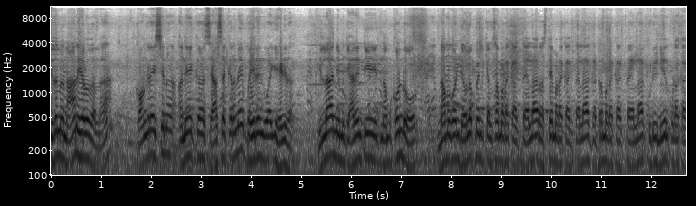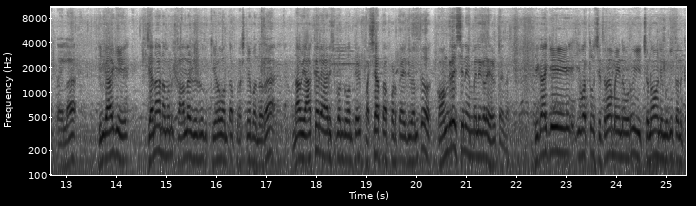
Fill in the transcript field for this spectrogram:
ಇದನ್ನು ನಾನು ಹೇಳೋದಲ್ಲ ಕಾಂಗ್ರೆಸ್ಸಿನ ಅನೇಕ ಶಾಸಕರನ್ನೇ ಬಹಿರಂಗವಾಗಿ ಹೇಳಿದ್ದಾರೆ. ಇಲ್ಲ ನಿಮ್ಮ ಗ್ಯಾರಂಟಿ ನಂಬ್ಕೊಂಡು ನಮಗೊಂದು ಡೆವಲಪ್ಮೆಂಟ್ ಕೆಲಸ ಮಾಡೋಕ್ಕಾಗ್ತಾ ಇಲ್ಲ, ರಸ್ತೆ ಮಾಡೋಕ್ಕಾಗ್ತಾಯಿಲ್ಲ ಮಾಡೋಕ್ಕಾಗ್ತಾ ಇಲ್ಲ, ಕುಡಿ ನೀರು ಕೊಡೋಕ್ಕಾಗ್ತಾ ಇಲ್ಲ. ಹೀಗಾಗಿ ಜನ ನಮ್ಮನ್ನು ಕಾಲಲ್ಲಿ ಹಿಡಿದು ಕೇಳುವಂಥ ಪ್ರಶ್ನೆ ಬಂದದ. ನಾವು ಯಾಕರೆ ಆರಿಸಿ ಬಂದು ಅಂತೇಳಿ ಪಶ್ಚಾತ್ತಾಪ ಪಡ್ತಾ ಇದ್ದೀವಿ ಅಂತ ಕಾಂಗ್ರೆಸ್ಸಿನ ಎಂ ಎಲ್ ಎಗಳೇ ಹೇಳ್ತಾ ಇದ್ದಾರೆ. ಹೀಗಾಗಿ ಇವತ್ತು ಸಿದ್ದರಾಮಯ್ಯನವರು ಈ ಚುನಾವಣೆ ಮುಗಿದ ತನಕ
